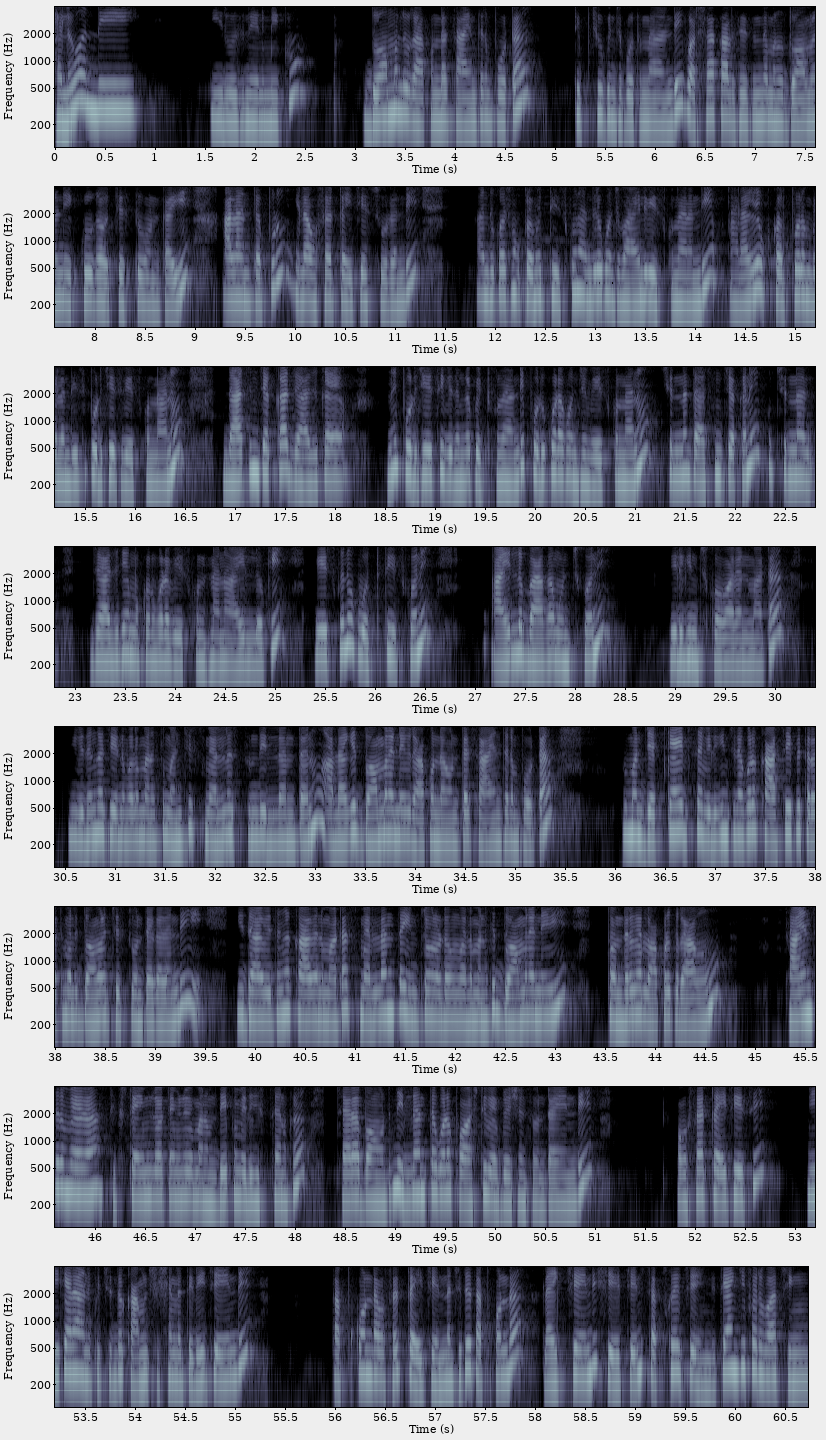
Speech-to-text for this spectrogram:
Hello అండి. ఈరోజు నేను మీకు దోమలు రాకుండా సాయంత్రం పూట టిప్ చూపించబోతున్నానండి. వర్షాకాల సీజన్లో మనకు దోమలని ఎక్కువగా వచ్చేస్తూ ఉంటాయి. అలాంటప్పుడు ఇలా ఒకసారి ట్రై చేసి చూడండి. అందుకోసం ఒక ప్రమిది తీసుకుని అందులో కొంచెం ఆయిల్ వేసుకున్నానండి. అలాగే ఒక కర్పూరం బెల్లం తీసి పొడి చేసి వేసుకున్నాను. దాచిన చెక్క జాజికాయని పొడి చేసి ఈ విధంగా పెట్టుకున్నానండి. పొడి కూడా కొంచెం వేసుకున్నాను. చిన్న దాచిన చెక్కని చిన్న జాజికాయ ముక్కను కూడా వేసుకుంటున్నాను ఆయిల్లోకి. వేసుకొని ఒక ఒత్తి తీసుకొని ఆయిల్లో బాగా ముంచుకొని వెలిగించుకోవాలన్నమాట. ఈ విధంగా చేయడం వల్ల మనకి మంచి స్మెల్ వస్తుంది ఇల్లంతాను. అలాగే దోమలు అనేవి రాకుండా ఉంటాయి సాయంత్రం పూట. ఇప్పుడు మన జెట్ కాయిడ్స్ వెలిగించినా కూడా కాసేపు తర్వాత మళ్ళీ దోమలు వచ్చేస్తూ ఉంటాయి కదండి. ఇది ఆ విధంగా కాదనమాట స్మెల్ అంతా ఇంట్లో ఉండడం వల్ల మనకి దోమలు అనేవి తొందరగా లోపలికి రావు. సాయంత్రం వేళ సిక్స్ టైంలో టైంలో మనం దీపం వెలిగిస్తే కనుక చాలా బాగుంటుంది. ఇల్లంతా కూడా పాజిటివ్ వైబ్రేషన్స్ ఉంటాయండి. ఒకసారి ట్రై చేసి మీకు ఎలా అనిపించిందో కామెంట్ సెక్షన్లో తెలియచేయండి. తప్పకుండా ఒకసారి ట్రై చేయండి. నచ్చితే తప్పకుండా లైక్ చేయండి షేర్ చేయండి సబ్స్క్రైబ్ చేయండి. Thank you for watching.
